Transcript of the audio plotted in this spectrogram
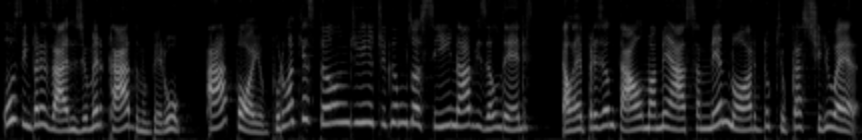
Os empresários e o mercado no Peru a apoiam por uma questão de, digamos assim, na visão deles, ela representar uma ameaça menor do que o Castilho era,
